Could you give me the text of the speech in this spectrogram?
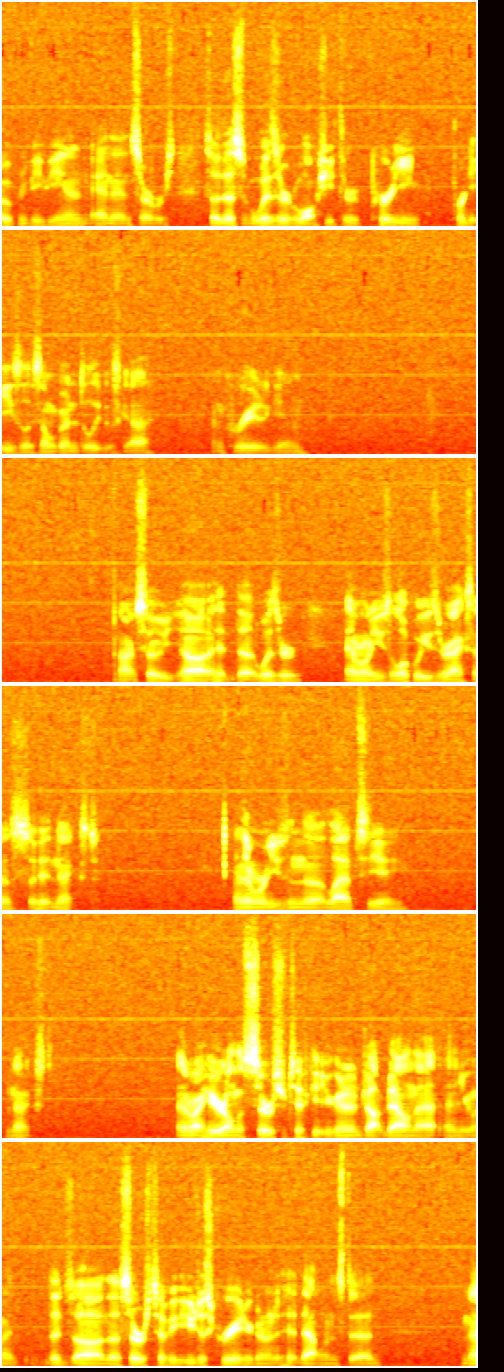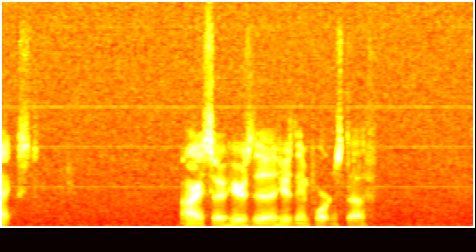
OpenVPN, and then servers. So this wizard walks you through pretty pretty easily, so I'm going to delete this guy and create it again. Alright, so uh, hit the wizard, and we're going to use local user access, so hit next. And then we're using the lab CA, next. And right here on the server certificate, you're going to drop down that, and you're going to the uh, the server certificate you just created, you're going to hit that one instead. Next. Alright, so here's the here's the important stuff.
